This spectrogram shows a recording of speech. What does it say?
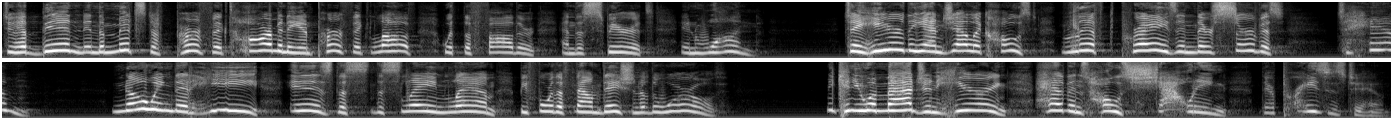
to have been in the midst of perfect harmony and perfect love with the Father and the Spirit in one. To hear the angelic host lift praise in their service to Him, knowing that He is the, the slain lamb before the foundation of the world. Can you imagine hearing heaven's host shouting their praises to Him?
